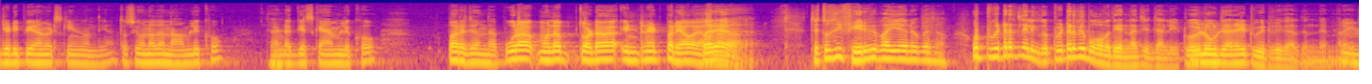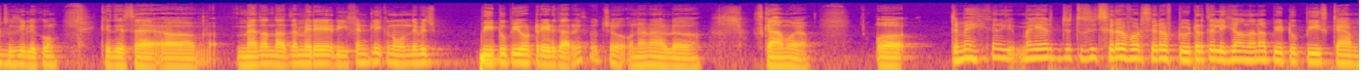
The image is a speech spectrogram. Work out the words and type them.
ਜਿਹੜੀ ਪਿਰਾਮਿਡ ਸਕੀਮਸ ਹੁੰਦੀਆਂ ਤੁਸੀਂ ਉਹਨਾਂ ਦਾ ਨਾਮ ਲਿਖੋ ਐਂਡ ਅੱਗੇ ਸਕੈਮ ਲਿਖੋ ਭਰ ਜਾਂਦਾ। ਪੂਰਾ ਮਤਲਬ ਤੁਹਾਡਾ ਇੰਟਰਨੈਟ ਭਰਿਆ ਹੋਇਆ ਦਾ। ਤੇ ਤੁਸੀਂ ਫਿਰ ਵੀ ਪਾਈ ਜਾਂਦੇ ਹੋ ਪੈਸਾ? ਉਹ ਟਵਿੱਟਰ ਤੇ ਲਿਖ ਦਿਓ। ਟਵਿੱਟਰ ਵੀ ਬਹੁਤ ਵਧੀਆ ਇਹਨਾਂ ਚੀਜ਼ਾਂ ਲਈ। ਟਵਿੱਟਰ ਲੋਕ ਜਨਰਲੀ ਟਵੀਟ ਵੀ ਕਰ ਦਿੰਦੇ ਆ ਰਾਈਟ ਤੁਸੀਂ ਲਿਖੋ ਕਿ ਦਿਸ ਹੈ ਮੈਂ ਤੁਹਾਨੂੰ ਦੱਸਦਾ ਮੇਰੇ ਰੀਸੈਂਟਲੀ ਇੱਕ ਨੋਨ ਦੇ ਵਿੱਚ P2P ਉਹ ਟ੍ਰੇਡ ਕਰ ਰਹੇ ਸੀ 'ਚ ਉਹਨਾਂ ਨਾਲ ਸਕੈਮ ਹੋਇਆ। ਉਹ ਤੇ ਮੈਂ ਇਹ ਕਰੀ ਮੈਂ ਯਾਰ ਜੇ ਤੁਸੀਂ ਸਿਰਫ ਔਰ ਸਿਰਫ ਟਵਿੱਟਰ ਤੇ ਲਿਖਿਆ ਹੁੰਦਾ ਨਾ P2P ਸਕੈਮ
